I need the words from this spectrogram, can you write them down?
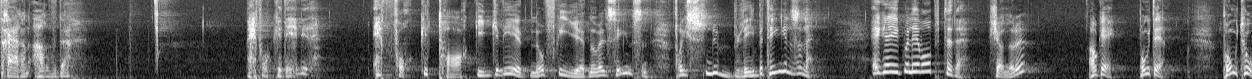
Det er en arv der. Men jeg får ikke del i det. Jeg får ikke tak i gleden og friheten og velsignelsen, for jeg snubler i betingelsene. Jeg greier ikke å leve opp til det. Skjønner du? Ok, Punkt én. Punkt to.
